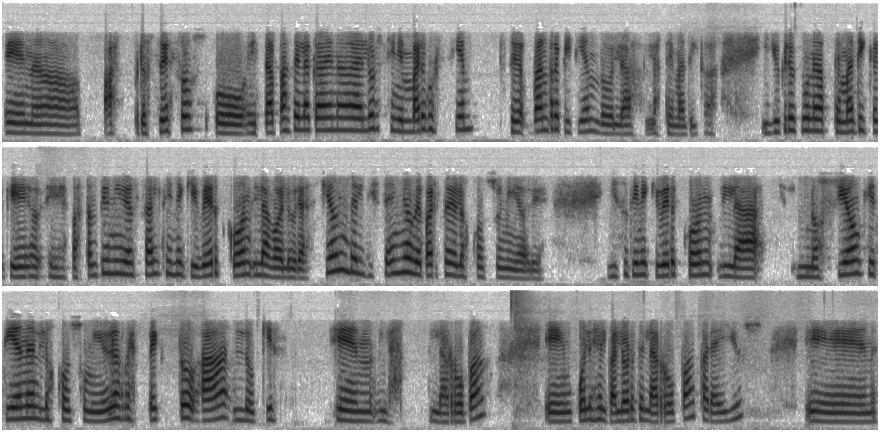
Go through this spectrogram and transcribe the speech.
en, uh, procesos o etapas de la cadena de valor, sin embargo, siempre se van repitiendo las, las temáticas. Y yo creo que una temática que es, bastante universal tiene que ver con la valoración del diseño de parte de los consumidores. Y eso tiene que ver con la noción que tienen los consumidores respecto a lo que es en la, ropa, en cuál es el valor de la ropa para ellos. En,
